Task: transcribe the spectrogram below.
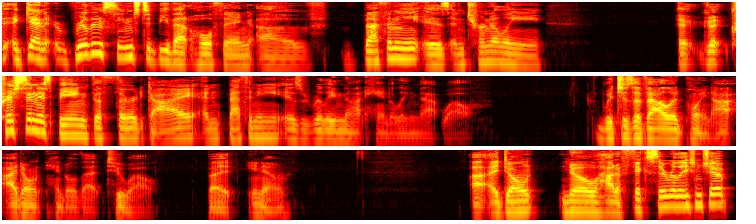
th- again, it really seems to be that whole thing of Bethenny is internally. Uh, Kristen is being the third guy, and Bethenny is really not handling that well, which is a valid point. I, I don't handle that too well, but you know, I, I don't know how to fix their relationship.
